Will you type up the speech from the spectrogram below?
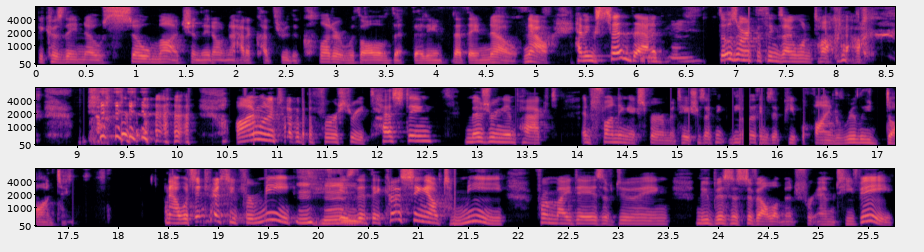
because they know so much and they don't know how to cut through the clutter with all of that that they, that they know. Now, having said that, mm-hmm. those aren't the things I want to talk about. I want to talk about the first three testing, measuring impact, and funding experimentations. I think these are the things that people find really daunting. Now, what's interesting for me mm-hmm. is that they kind of sing out to me from my days of doing new business development for MTV.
